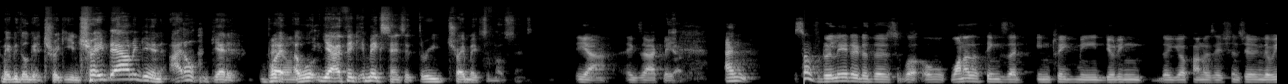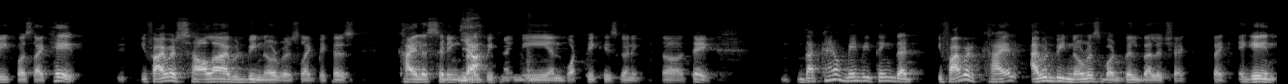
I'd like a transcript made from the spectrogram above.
maybe they'll get tricky and trade down again. I don't get it, but I I will, yeah, I think it makes sense. At three, trade makes the most sense. Yeah, exactly. Yeah. And sort of related to this, one of the things that intrigued me during the, your conversations during the week was like, hey, if I were Salah, I would be nervous, like because Kyle is sitting yeah. right behind me, and what pick he's going to uh, take that kind of made me think that if I were Kyle, I would be nervous about Bill Belichick. Like again,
